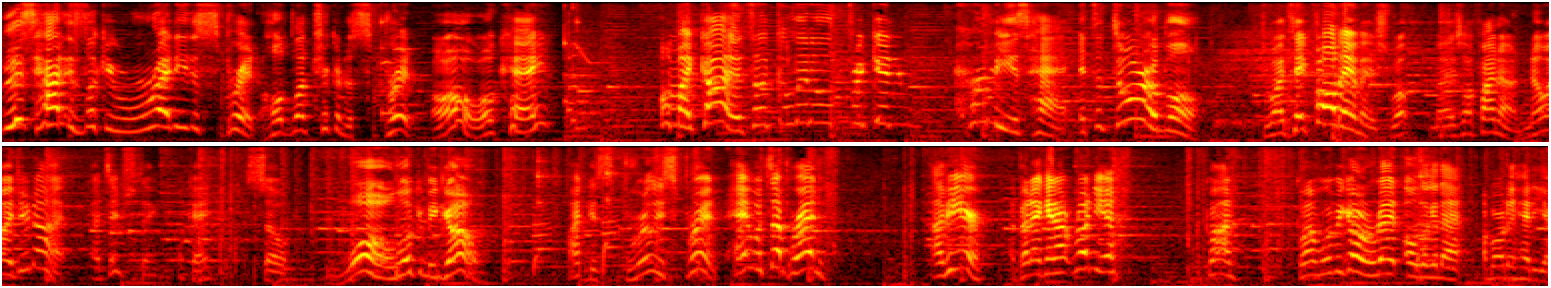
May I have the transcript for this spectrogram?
This hat is looking ready to sprint. Hold left trigger to sprint. Oh, okay. Oh my god, it's like a little freaking Hermes hat. It's adorable. Do I take fall damage? Well, might as well find out. No, I do not. That's interesting. Okay, so, whoa, look at me go. I can sp- really sprint. Hey, what's up, Red? I'm here. I bet I can outrun you. Come on. Come on, where we going, Red? Oh, look at that. I'm already ahead of you.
